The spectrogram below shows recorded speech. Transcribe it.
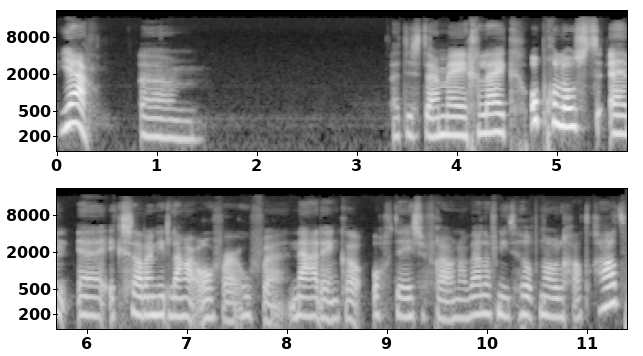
ja, um, het is daarmee gelijk opgelost en ik zal er niet langer over hoeven nadenken of deze vrouw nou wel of niet hulp nodig had gehad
